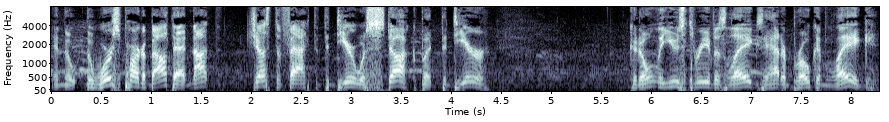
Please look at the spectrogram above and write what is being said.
And the, the worst part about that, not just the fact that the deer was stuck, but the deer could only use three of his legs. He had a broken leg.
